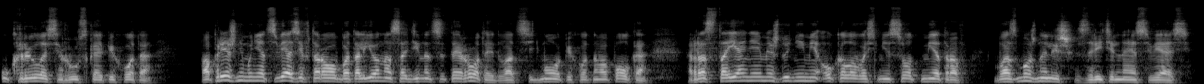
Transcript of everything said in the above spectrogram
укрылась русская пехота. По-прежнему нет связи второго батальона с 11-й ротой 27-го пехотного полка. Расстояние между ними около 800 метров, возможно лишь зрительная связь.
